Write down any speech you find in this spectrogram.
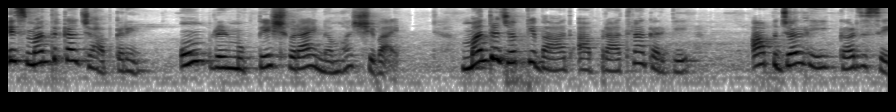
इस मंत्र का जाप करें। ओम ऋण मुक्तेश्वराय नमः शिवाय। मंत्र जप के बाद आप प्रार्थना करके आप जल्द ही कर्ज से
